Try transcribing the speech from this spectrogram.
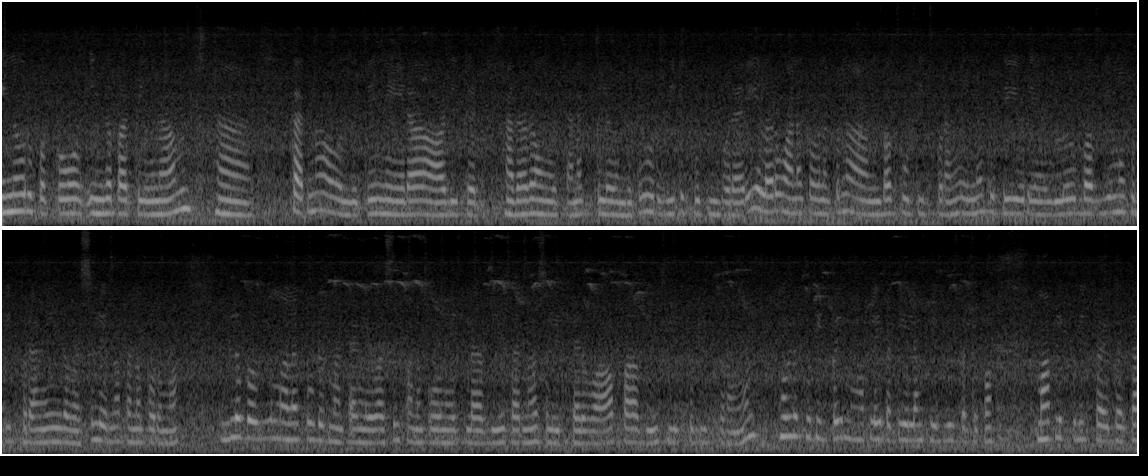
இன்னொரு பக்கம் இங்கே பார்த்தீங்கன்னா கர்ணா வந்துட்டு நேராக ஆடிட்டர். அதாவது அவங்க கணக்கில் வந்துட்டு ஒரு வீட்டுக்கு கூட்டின்னு போகிறாரு எல்லோரும் வணக்கம் வணக்கம்னு அன்பாக கூட்டிகிட்டு போகிறாங்க என்ன கூட்டி இவர் இவ்வளோ பவ்யமாக கூட்டிகிட்டு போகிறாங்க இங்கே வசூல் என்ன பண்ண போகிறோமா இவ்வளோ பவ்யமாலாம் கூப்பிட மாட்டாங்க. வசூல் பண்ண போக நேரத்தில் அப்படின்னு கர்ணா சொல்லியிருக்காரு. வாப்பா அப்படின்னு சொல்லி கூட்டிகிட்டு போகிறாங்க உள்ள கூட்டிகிட்டு போய் மாப்பிள்ளையை பற்றி எல்லாம் கேள்விப்பட்டிருக்கோம். மாப்பிள்ளை கூட்டிகிட்டு போயிட்டு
